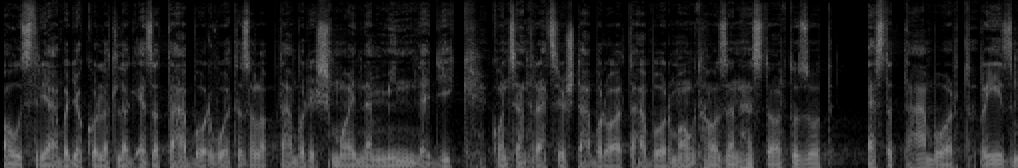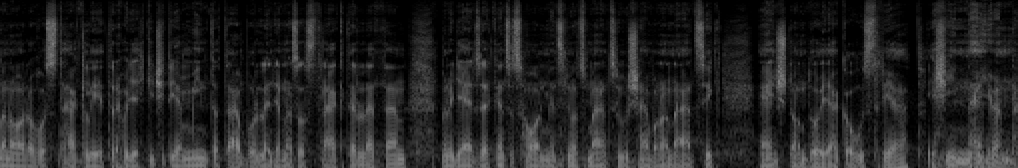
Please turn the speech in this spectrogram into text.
Ausztriában gyakorlatilag ez a tábor volt az alaptábor, és majdnem mindegyik koncentrációs tábor altábor Mauthausenhez tartozott ezt a tábort részben arra hozták létre, hogy egy kicsit ilyen mintatábor legyen az osztrák területen, mert ugye 1938 márciusában a nácik einstandolják Ausztriát, és innen jön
